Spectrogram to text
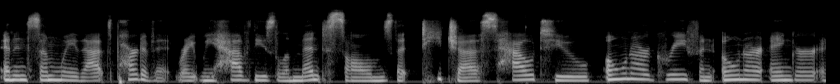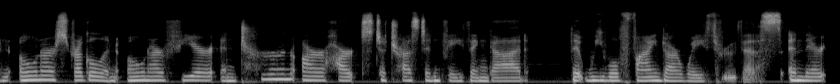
And in some way, that's part of it, right? We have these lament psalms that teach us how to own our grief and own our anger and own our struggle and own our fear and turn our hearts to trust and faith in God that we will find our way through this. And there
